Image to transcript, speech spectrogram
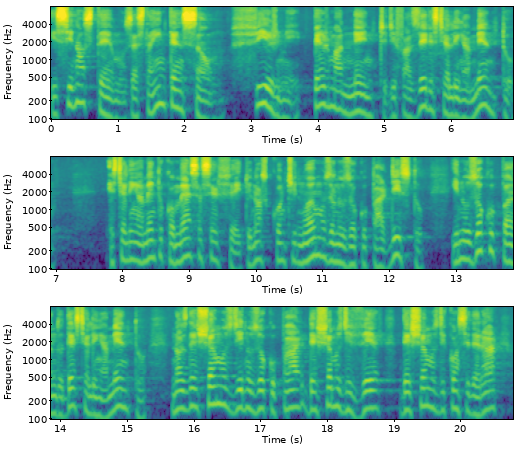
E se nós temos esta intenção firme, permanente de fazer este alinhamento, este alinhamento começa a ser feito e nós continuamos a nos ocupar disto, e nos ocupando deste alinhamento, nós deixamos de nos ocupar, deixamos de ver, deixamos de considerar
